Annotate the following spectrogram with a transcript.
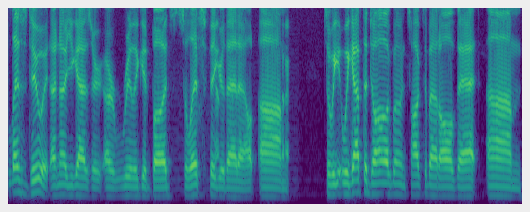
let's do it. I know you guys are, are really good buds, so let's figure that out. Um, so we we got the dog bone, talked about all that. Um,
